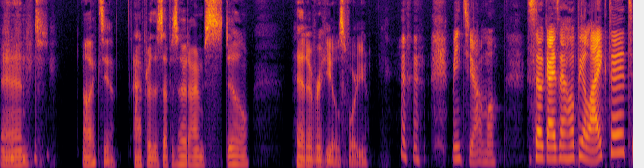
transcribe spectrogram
And Alexia, after this episode, I'm still head over heels for you. Me too, amo. So, guys, I hope you liked it,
